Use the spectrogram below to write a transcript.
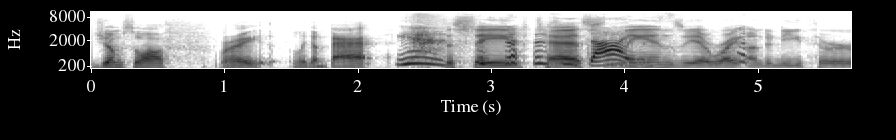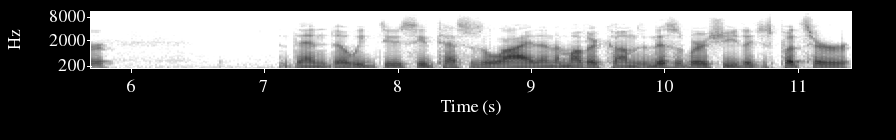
jumps off, right, like a bat Yeah. to save Tess. Lands, yeah, right underneath her. Then uh, we do see Tess is alive. Then the mother comes, and this is where she like, just puts her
